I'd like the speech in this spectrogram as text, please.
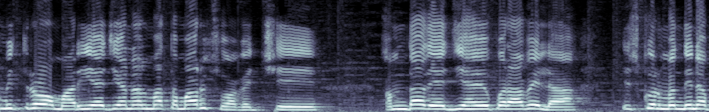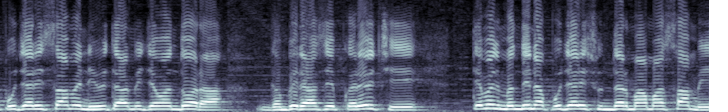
મિત્રો, મારી આ ચેનલમાં તમારું સ્વાગત છે. અમદાવાદ એજી હાઈવે પર આવેલા ઇસ્કોન મંદિરના પૂજારી સામે નિવૃત્ત આર્મી જવાન દ્વારા ગંભીર આક્ષેપ કર્યો છે. તેમજ મંદિરના પૂજારી સુંદર મામા સામે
